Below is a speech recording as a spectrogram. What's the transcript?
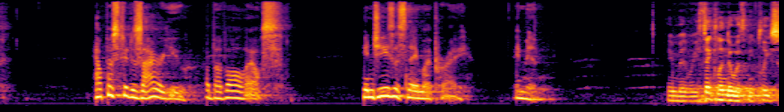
Help us to desire you above all else. In Jesus' name I pray. Amen. Amen. Will you thank Linda with me, please?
